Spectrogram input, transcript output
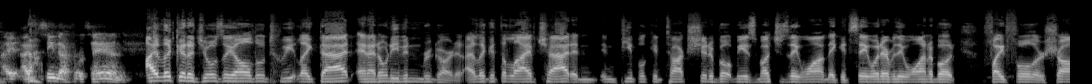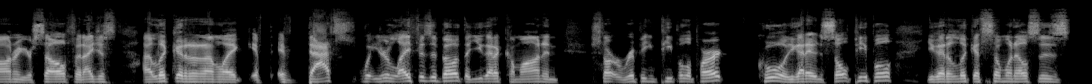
I, I've seen that firsthand. I look at a Jose Aldo tweet like that and I don't even regard it. I look at the live chat and, and people can talk shit about me as much as they want. They could say whatever they want about Fightful or Sean or yourself. And I just I look at it and I'm like, if if that's what your life is about, then you gotta come on and start ripping people apart. Cool. You gotta insult people. You gotta look at someone else's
